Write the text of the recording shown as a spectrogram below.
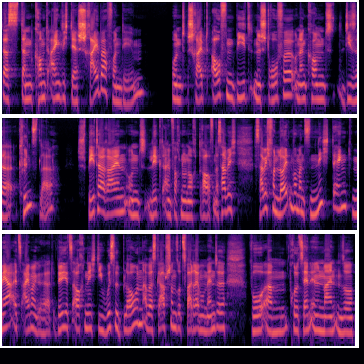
dass dann kommt eigentlich der Schreiber von dem und schreibt auf ein Beat eine Strophe und dann kommt dieser Künstler später rein und legt einfach nur noch drauf. Und das habe ich, das habe ich von Leuten, wo man es nicht denkt, mehr als einmal gehört. Will jetzt auch nicht die Whistle blowen, aber es gab schon so zwei, drei Momente, wo ähm, ProduzentInnen meinten so,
